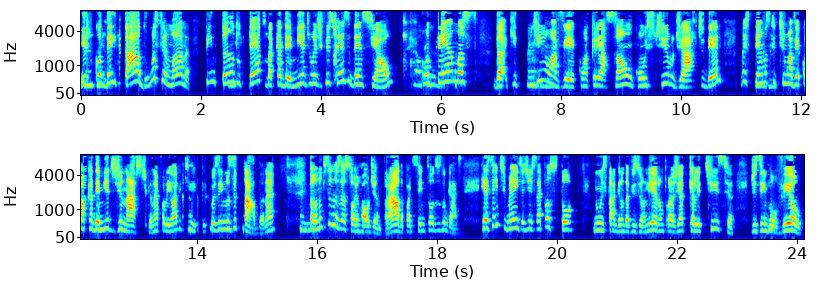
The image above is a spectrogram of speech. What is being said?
e ele ficou uhum. deitado uma semana pintando o teto da academia de um edifício residencial com temas da, que uhum. tinham a ver com a criação, com o estilo de arte dele, mas temas que tinham a ver com a academia de ginástica, né? Falei, olha que, que coisa inusitada, né? Então, não precisa ser só em hall de entrada, pode ser em todos os lugares. Recentemente, a gente até postou no Instagram da Visioneira, um projeto que a Letícia desenvolveu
